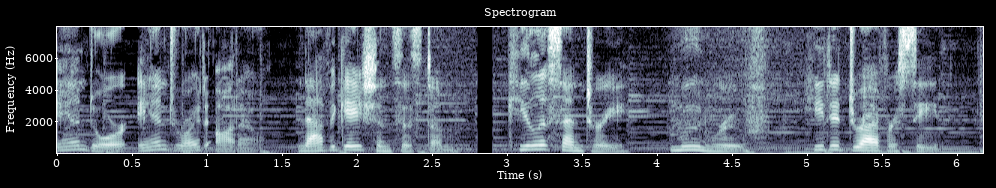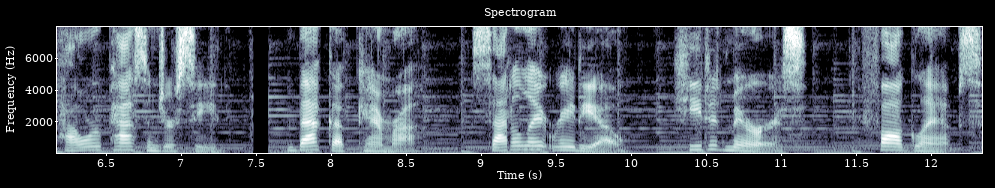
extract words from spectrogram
and or Android Auto, navigation system, keyless entry, moonroof, heated driver seat, power passenger seat, backup camera, satellite radio, heated mirrors, fog lamps.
